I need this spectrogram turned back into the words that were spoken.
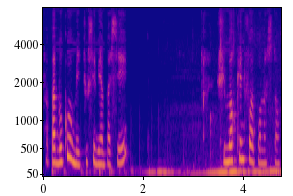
Enfin, pas beaucoup, mais tout s'est bien passé. Je suis mort qu'une fois pour l'instant.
